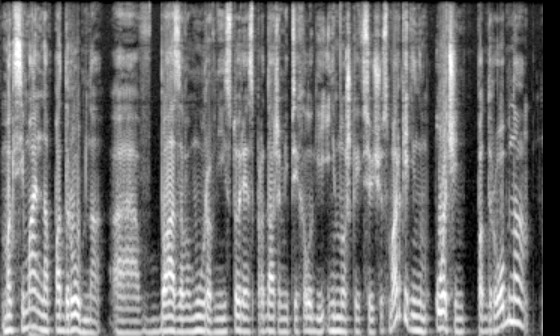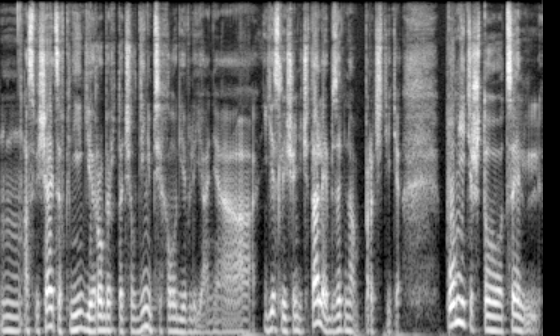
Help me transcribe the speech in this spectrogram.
максимально подробно а, в базовом уровне история с продажами, психологией и немножко все еще с маркетингом очень подробно м, освещается в книге Роберта Челдини «Психология влияния». А если еще не читали, обязательно прочтите. Помните, что цель,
